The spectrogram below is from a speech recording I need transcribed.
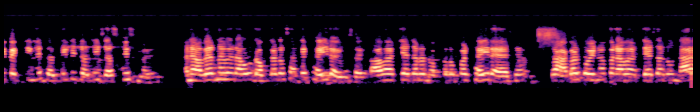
એ વ્યક્તિને જલ્દીથી જલ્દી જસ્ટિસ મળે. અને અવેરનવેર આવું ડોક્ટરો સાથે થઈ રહ્યું છે. આવા અત્યાચારો ડોક્ટરો પર થઈ રહ્યા છે. તો આગળ કોઈના પર આવા અત્યાચારો ના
